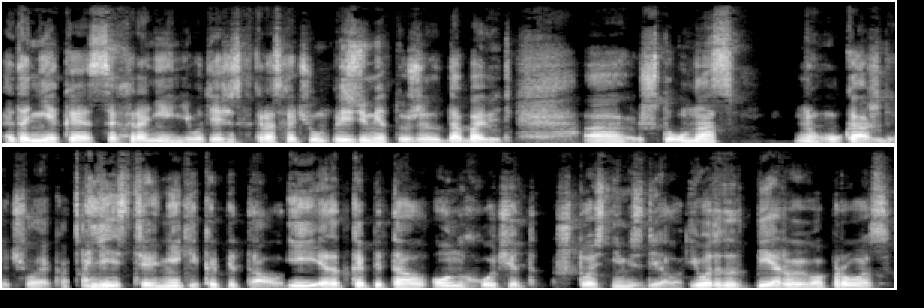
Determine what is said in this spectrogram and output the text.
Это некое сохранение. Вот я сейчас как раз хочу резюме тоже добавить, а, что у нас ну, у каждого человека есть некий капитал. И этот капитал, он хочет что с ним сделать. И вот этот первый вопрос,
